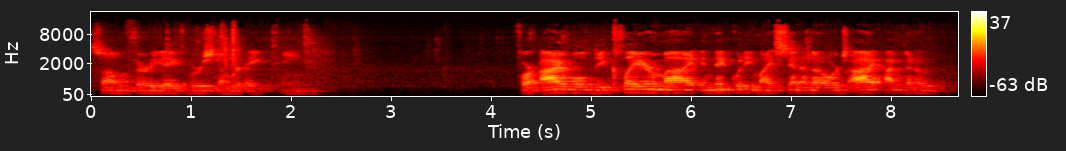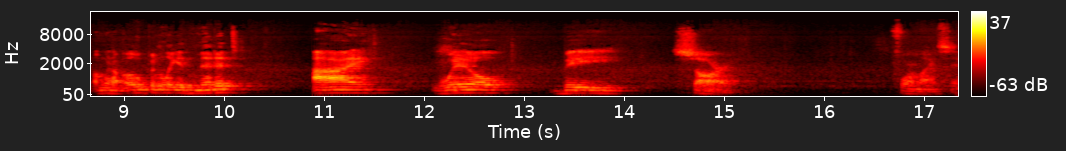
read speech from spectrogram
Psalm 38, verse number 18. For I will declare my iniquity, my sin. In other words, I, I'm going to I'm going to openly admit it. I will be sorry for my sin.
